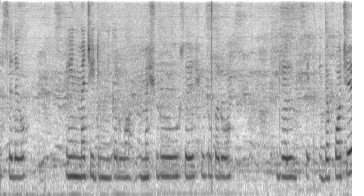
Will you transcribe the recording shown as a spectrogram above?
ऐसे देखो। लेकिन मैं चीटिंग नहीं करूँगा। मैं शुरू से शुरू करूँगा। जल्द से इधर पहुँचे।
